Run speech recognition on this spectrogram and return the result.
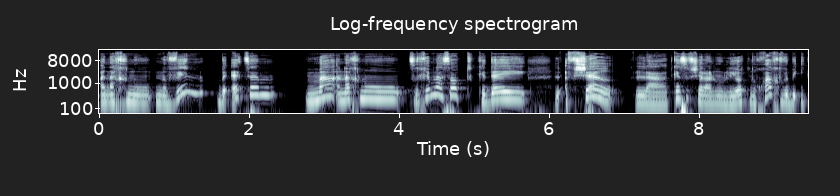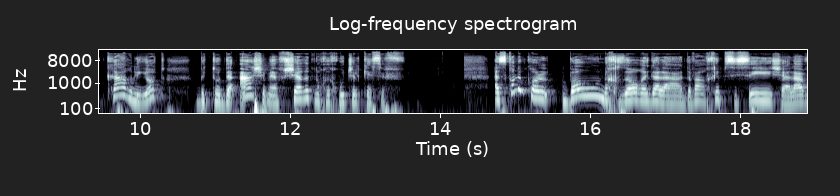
ואנחנו נבין בעצם מה אנחנו צריכים לעשות כדי לאפשר לכסף שלנו להיות נוכח, ובעיקר להיות בתודעה שמאפשרת נוכחות של כסף. אז קודם כל, בואו נחזור רגע לדבר הכי בסיסי שעליו,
